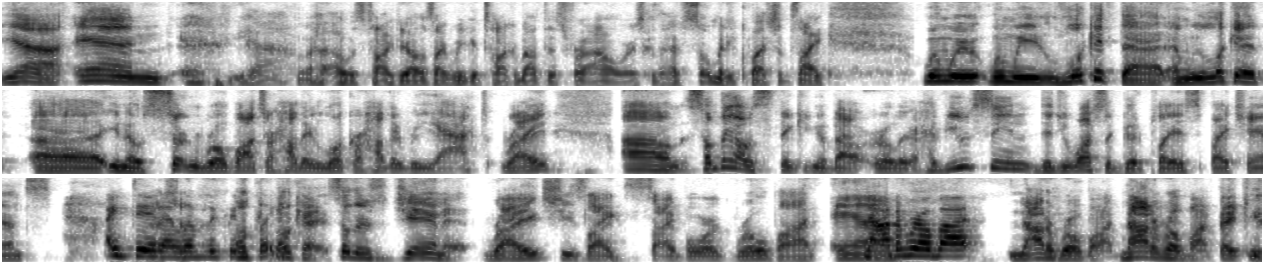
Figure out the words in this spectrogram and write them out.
Yeah, and yeah, I was talking. To you, I was like, we could talk about this for hours because I have so many questions. Like, when we when we look at that and we look at uh, you know certain robots or how they look or how they react, right? Um, something I was thinking about earlier. Have you seen? Did you watch The Good Place by chance? I did. I love The Good okay, Place. Okay, so there's Janet, right? She's like cyborg robot and not a robot. Not a robot. Not a robot. Thank you.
